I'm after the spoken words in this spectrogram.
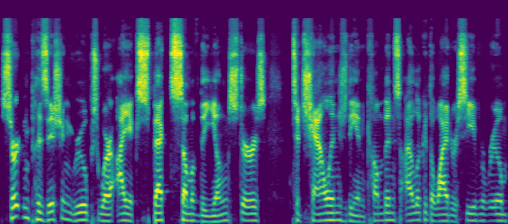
certain position groups where I expect some of the youngsters to challenge the incumbents. I look at the wide receiver room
